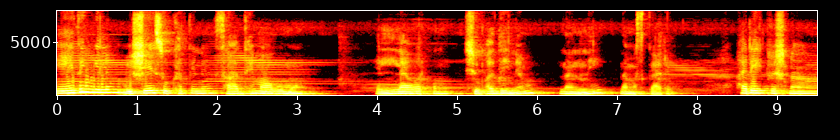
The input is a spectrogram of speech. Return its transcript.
ഏതെങ്കിലും വിഷയസുഖത്തിന് സാധ്യമാകുമോ എല്ലാവർക്കും ശുഭദിനം. നന്ദി. നമസ്കാരം. ഹരേ കൃഷ്ണ.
